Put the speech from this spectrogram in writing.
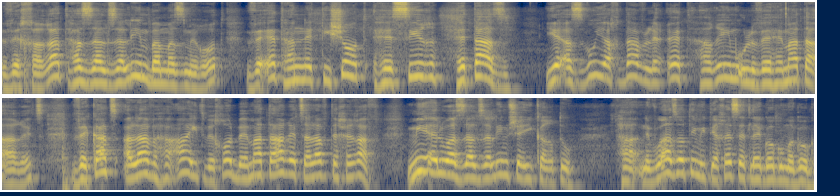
וחרת הזלזלים במזמרות, ואת הנטישות הסיר התז. יעזבו יחדיו לעת הרים ולבהמת הארץ, וקץ עליו העית וכל בהמת הארץ עליו תחרף. מי אלו הזלזלים שיכרתו? הנבואה הזאת מתייחסת לגוג ומגוג.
